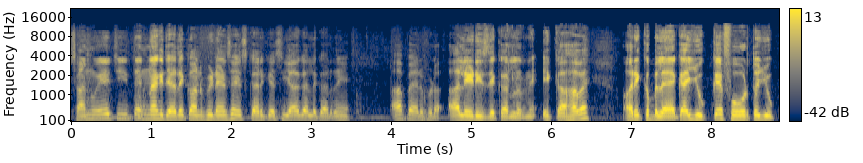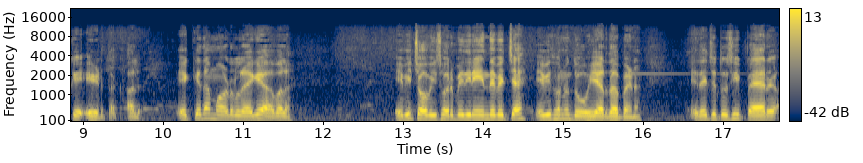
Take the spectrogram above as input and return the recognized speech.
ਸਾਨੂੰ ਇਹ ਚੀਜ਼ ਤੇ ਇੰਨਾ ਕੁ ਜ਼ਿਆਦਾ ਕੌਨਫੀਡੈਂਸ ਹੈ, ਇਸ ਕਰਕੇ ਅਸੀਂ ਆਹ ਗੱਲ ਕਰ ਰਹੇ ਹਾਂ। ਆਹ ਪੈਰ ਫੜਾ। ਆਹ ਲੇਡੀਜ਼ ਦੇ ਕਲਰ ਨੇ। ਇੱਕ ਆਹ ਵਾ ਔਰ ਇੱਕ ਬਲੈਕ ਹੈ ਯੂਕੇ 4 ਤੋਂ ਯੂਕੇ 8 ਤੱਕ। ਆ ਲਓ। ਇੱਕ ਇਹਦਾ ਮਾਡਲ ਰਹਿ ਗਿਆ ਆਹ ਵਾਲਾ। ਇਹ ਵੀ 2400 ਰੁਪਏ ਦੀ ਰੇਂਜ ਦੇ ਵਿੱਚ ਹੈ। ਇਹ ਵੀ ਤੁਹਾਨੂੰ 2000 ਦਾ ਪੈਣਾ। ਇਹਦੇ 'ਚ ਤੁਸੀਂ ਪੈਰ,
